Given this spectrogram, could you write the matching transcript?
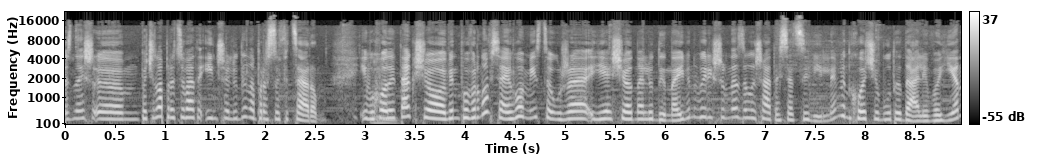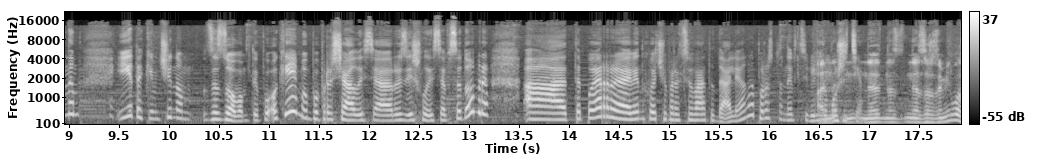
знаєш, е, почала працювати інша людина пресофіцером. І виходить так, що він повернувся, а його місце вже є ще одна людина. І він вирішив не залишатися цивільним. Він хоче бути далі воєнним. І таким чином з Азовом, типу, окей, ми попрощалися, розійшлися, все добре. А тепер е, він хоче працювати далі, але просто не в цивільному не, житті. не, не, не зрозуміло,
